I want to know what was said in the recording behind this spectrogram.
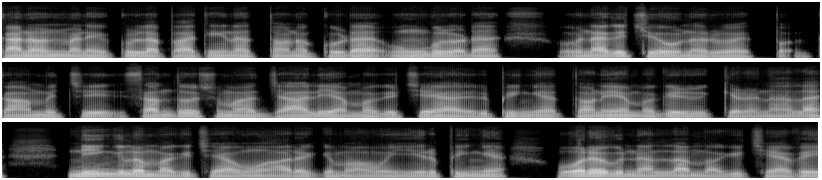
கணவன் மனைவிக்குள்ளே பார்த்தீங்கன்னா, தனக்கூட உங்களோட நகைச்சுவை உணர்வை காமிச்சு சந்தோஷமாக ஜாலியாக மகிழ்ச்சியாக இருப்பீங்க. துணையை மகிழ்விக்கிறனால நீங்களும் மகிழ்ச்சியாகவும் ஆரோக்கியமாகவும் இருப்பீங்க. உறவு நல்லா மகிழ்ச்சியாகவே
